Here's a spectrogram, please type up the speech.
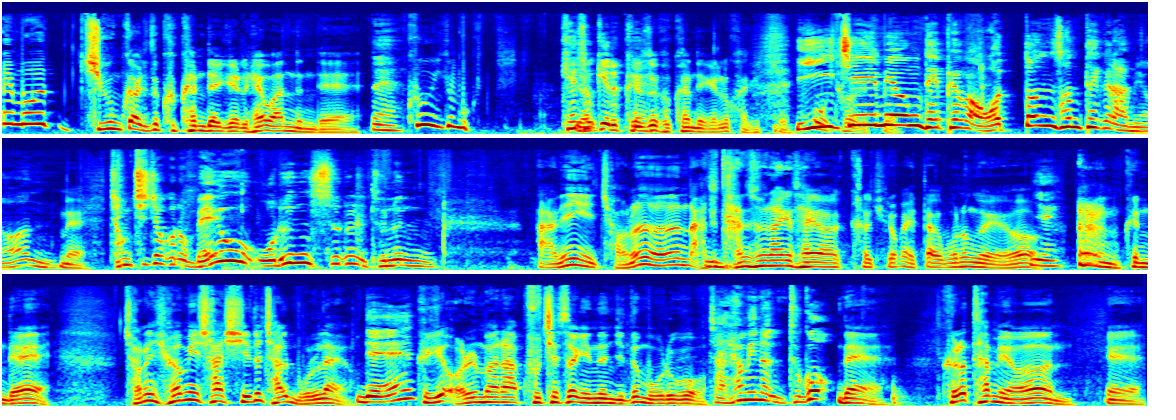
아니, 뭐, 지금까지도 극한 대결을 해왔는데. 네. 그, 이게 뭐. 계속 이렇게. 계속 극한 대결로 가겠죠. 이재명 대표가 어떤 선택을 하면 네. 정치적으로 매우 옳은 수를 두는 아니, 저는 아주 단순하게 생각할 필요가 있다고 보는 거예요. 예. 근데 저는 혐의 사실을 잘 몰라요. 네. 그게 얼마나 구체성 있는지도 모르고. 자, 혐의는 두고. 네. 그렇다면, 예.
